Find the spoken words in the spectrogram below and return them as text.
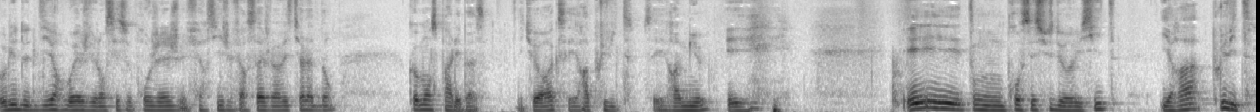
Au lieu de te dire ouais je vais lancer ce projet, je vais faire ci, je vais faire ça, je vais investir là-dedans, commence par les bases. Et tu verras que ça ira plus vite, ça ira mieux. Et, et ton processus de réussite ira plus vite.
